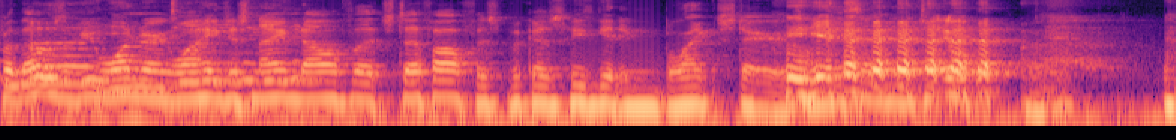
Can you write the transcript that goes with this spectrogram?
For those of you wondering why he just named all that stuff off, is because he's getting blank stares. when he's sitting at the table.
